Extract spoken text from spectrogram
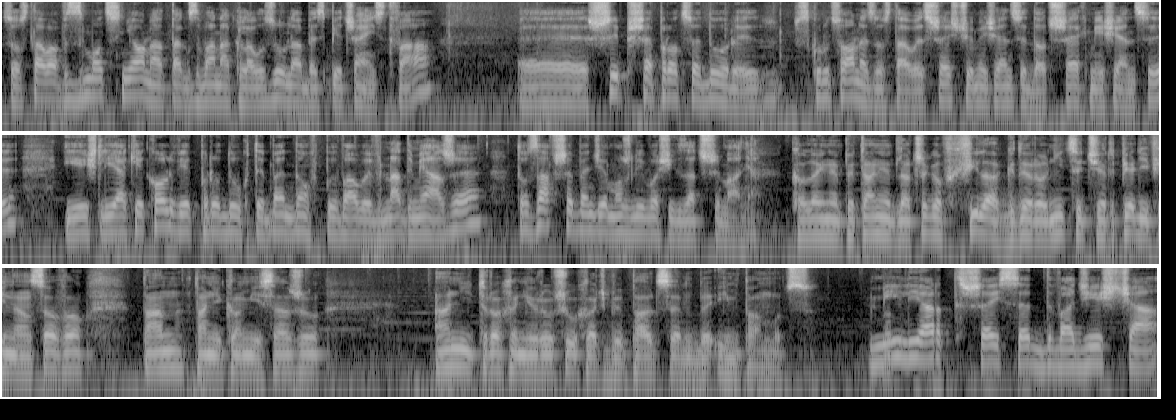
została wzmocniona tak zwana klauzula bezpieczeństwa. E, szybsze procedury skrócone zostały z 6 miesięcy do 3 miesięcy i jeśli jakiekolwiek produkty będą wpływały w nadmiarze, to zawsze będzie możliwość ich zatrzymania. Kolejne pytanie. Dlaczego w chwilach, gdy rolnicy cierpieli finansowo, pan, panie komisarzu, ani trochę nie ruszył choćby palcem, by im pomóc? Miliard 620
